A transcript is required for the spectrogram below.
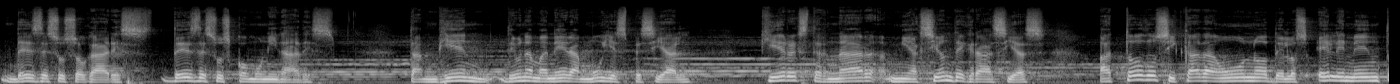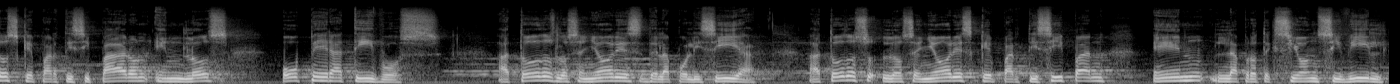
desde sus hogares, desde sus comunidades. También de una manera muy especial, quiero externar mi acción de gracias a todos y cada uno de los elementos que participaron en los operativos, a todos los señores de la policía, a todos los señores que participan en la protección civil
